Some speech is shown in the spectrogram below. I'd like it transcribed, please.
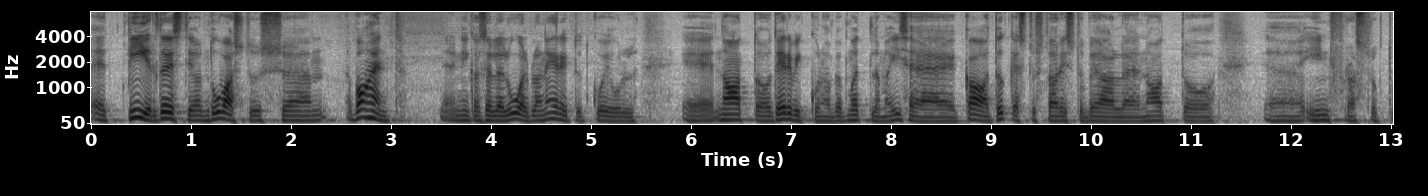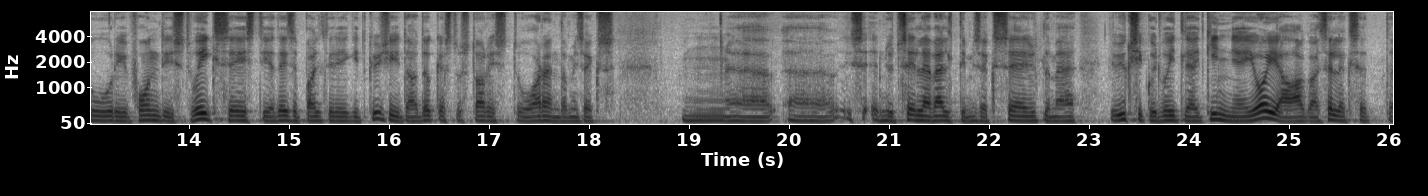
et piir tõesti on tuvastusvahend, nii ka sellel uuel planeeritud kujul NATO tervikuna peab mõtlema ise ka tõkestustaristu peale, NATO Äh, infrastruktuurifondist võiks Eesti ja teised Balti riigid küsida tõkestustaristu arendamiseks. Mm, äh, nüüd selle vältimiseks, see ütleme üksikuid võitlejaid kinni ei hoia, aga selleks, et,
